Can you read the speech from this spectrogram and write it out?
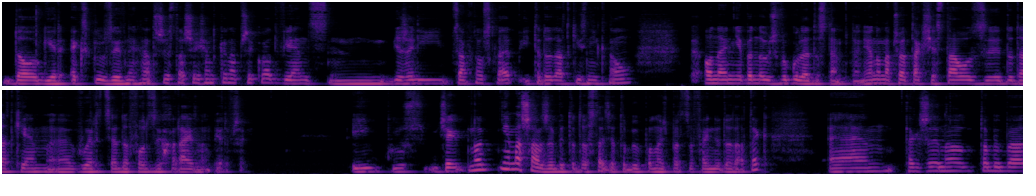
do gier ekskluzywnych na 360 na przykład, więc mm, jeżeli zamkną sklep i te dodatki znikną, one nie będą już w ogóle dostępne. Nie? No na przykład tak się stało z dodatkiem e, WRC do Forza Horizon pierwszej. I już gdzie, no nie ma szans, żeby to dostać, a to był ponoć bardzo fajny dodatek. Ehm, także no to by była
